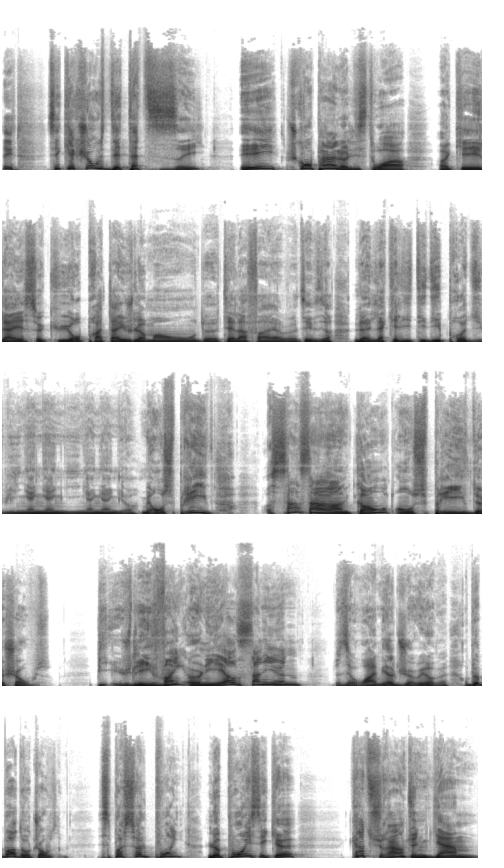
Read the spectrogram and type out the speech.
C'est- quelque chose d'étatisé et je comprends l'histoire. OK, la SEQ, on protège le monde, telle affaire, dire, la, qualité des produits, gna, gna, gna, mais on se prive. Sans s'en rendre compte, on se prive de choses. Puis je les vins Ernie Hells, c'en est une. Je veux dire, ouais, mais là, Jerry, on peut- on peut boire d'autres choses. C'est pas ça le point. Le point, c'est que quand tu rentres une gamme,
